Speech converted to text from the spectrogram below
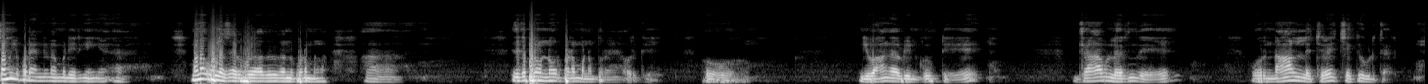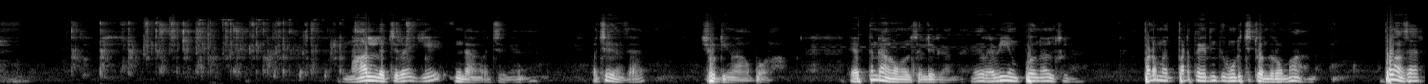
தமிழ் படம் என்னென்ன பண்ணியிருக்கீங்க ஆ. சார் அது அந்த படமெல்லாம் ஆ. இதுக்கப்புறம் இன்னொரு படம் பண்ண போகிறேன் அவருக்கு. ஓ. இங்கே வாங்க அப்படின்னு கூப்பிட்டு டிராவில் ஒரு நாலு லட்ச ரூபாய் செக்கு கொடுத்தாரு. நாலு லட்ச ரூபாய்க்கு இந்தாங்க வச்சுக்கோங்க. வச்சுக்கோங்க சார். ஷூட்டிங் வாங்க போகலாம் எத்தனை நாள் உங்களுக்கு சொல்லியிருக்காங்க? ரவி முப்பது நாள் சொல்லுங்கள் படம் படத்தை இருந்து முடிச்சுட்டு வந்துடுவோமா போகலாம் சார்.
